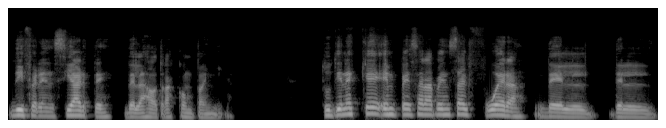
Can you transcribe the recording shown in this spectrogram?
diferenciarte de las otras compañías? Tú tienes que empezar a pensar fuera del, del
